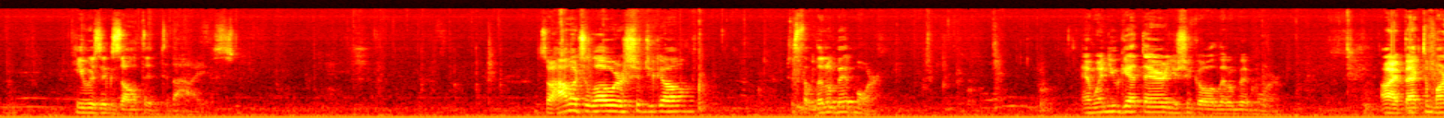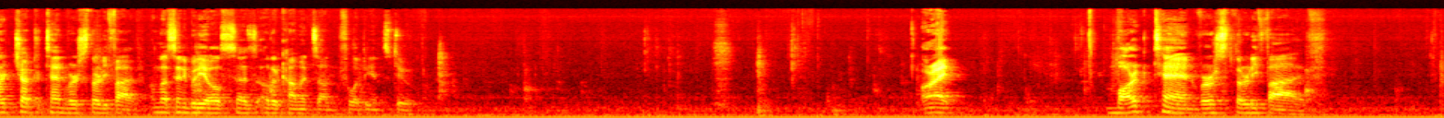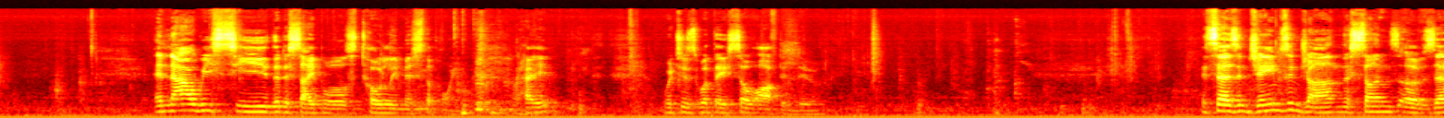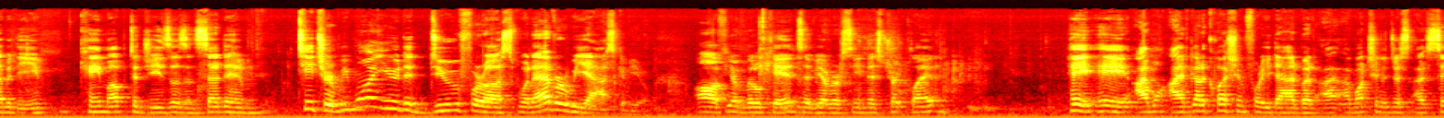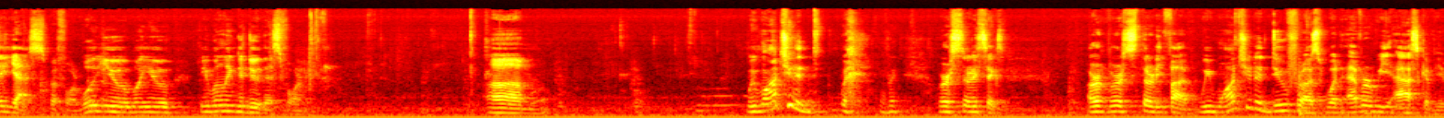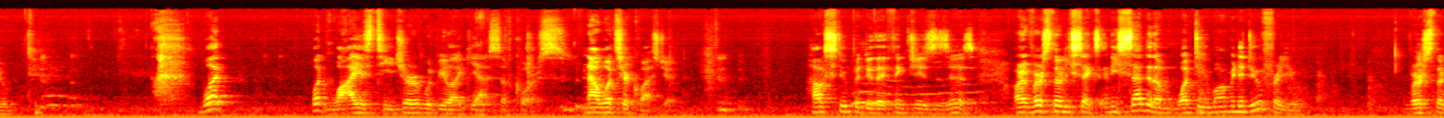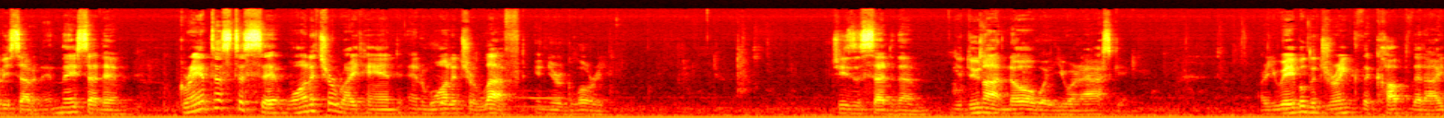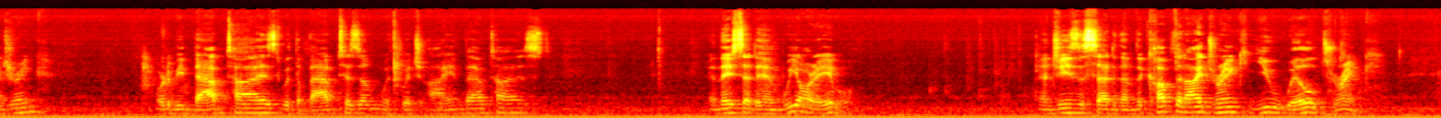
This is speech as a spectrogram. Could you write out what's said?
he was exalted to the highest. So, how much lower should you go? Just a little bit more. And when you get there, you should go a little bit more. All right, back to Mark chapter 10, verse 35. Unless anybody else has other comments on Philippians 2. All right. Mark 10, verse 35. And now we see the disciples totally miss the point, right? Which is what they so often do. It says, And James and John, the sons of Zebedee, came up to Jesus and said to him, Teacher, we want you to do for us whatever we ask of you. Oh, if you have little kids, have you ever seen this trick played? Hey, hey, I want, I've got a question for you, Dad, but I, I want you to just uh, say yes before. Will you, will you be willing to do this for me? Um, we want you to, verse 36, or verse 35, we want you to do for us whatever we ask of you. What what wise teacher would be like, yes, of course. Now what's your question? How stupid do they think Jesus is? All right, verse 36. And he said to them, What do you want me to do for you? Verse 37. And they said to him, Grant us to sit one at your right hand and one at your left in your glory. Jesus said to them, You do not know what you are asking. Are you able to drink the cup that I drink? Or to be baptized with the baptism with which I am baptized? And they said to him, We are able. And Jesus said to them, The cup that I drink, you will drink.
